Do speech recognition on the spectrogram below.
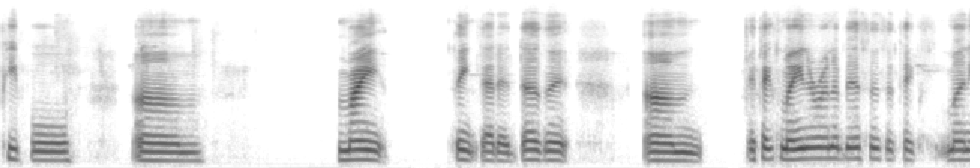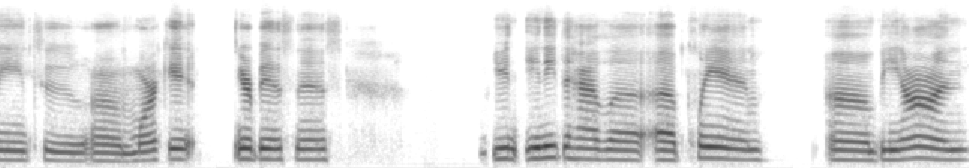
people um, might think that it doesn't. Um, it takes money to run a business. It takes money to um, market your business. You you need to have a, a plan um, beyond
